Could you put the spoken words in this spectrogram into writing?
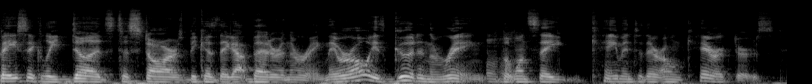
basically duds to stars because they got better in the ring. They were always good in the ring, but Mhm. once they came into their own characters, I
